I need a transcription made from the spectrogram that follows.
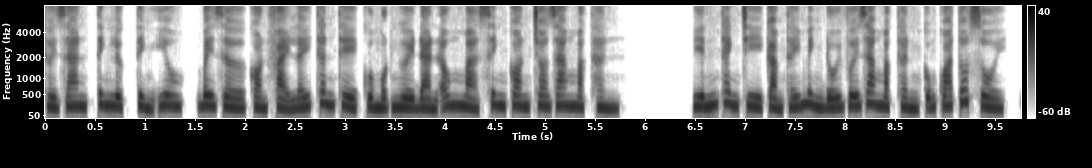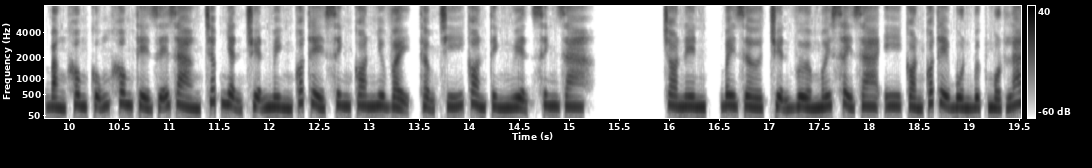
thời gian, tinh lực, tình yêu, bây giờ còn phải lấy thân thể của một người đàn ông mà sinh con cho Giang Mặc Thần. Yến Thanh Trì cảm thấy mình đối với Giang Mặc Thần cũng quá tốt rồi, bằng không cũng không thể dễ dàng chấp nhận chuyện mình có thể sinh con như vậy, thậm chí còn tình nguyện sinh ra. Cho nên, bây giờ chuyện vừa mới xảy ra y còn có thể buồn bực một lát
